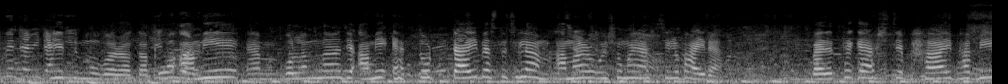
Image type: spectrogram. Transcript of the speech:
ইভেন্ট আমি ডাকি। ঈদ মুবারক আপু। আমি বললাম না যে আমি এতটাই ব্যস্ত ছিলাম। আমার ওই সময় আসছিল ভাইরা। বাইরের থেকে আসছে ভাই ভাবি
